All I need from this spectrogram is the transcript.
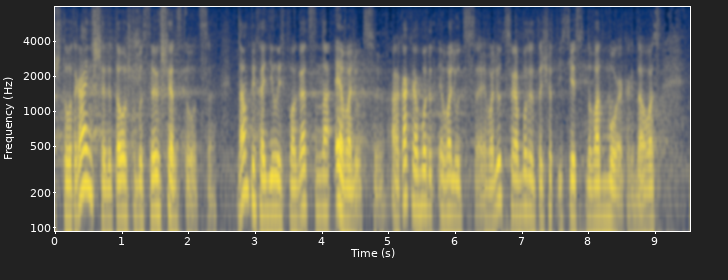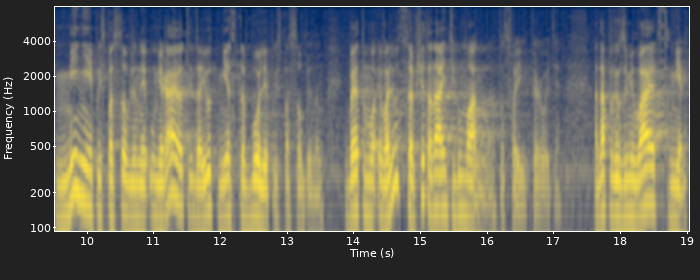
что вот раньше для того, чтобы совершенствоваться, нам приходилось полагаться на эволюцию. А как работает эволюция? Эволюция работает за счет естественного отбора, когда у вас менее приспособленные умирают и дают место более приспособленным. Поэтому эволюция, вообще-то, она антигуманна по своей природе. Она подразумевает смерть.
